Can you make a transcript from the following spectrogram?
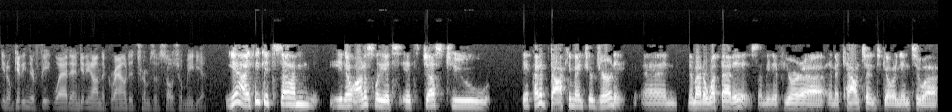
you know getting their feet wet and getting on the ground in terms of social media? Yeah, I think it's um, you know honestly, it's it's just to you know, kind of document your journey, and no matter what that is. I mean, if you're uh, an accountant going into a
